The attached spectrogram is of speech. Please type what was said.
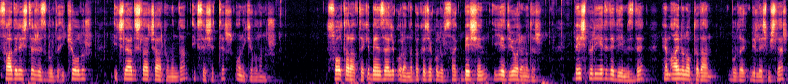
Sadeleştiririz burada 2 olur. İçler dışlar çarpımından x eşittir 12 bulunur. Sol taraftaki benzerlik oranına bakacak olursak 5'in 7'ye oranıdır. 5 bölü 7 dediğimizde hem aynı noktadan burada birleşmişler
